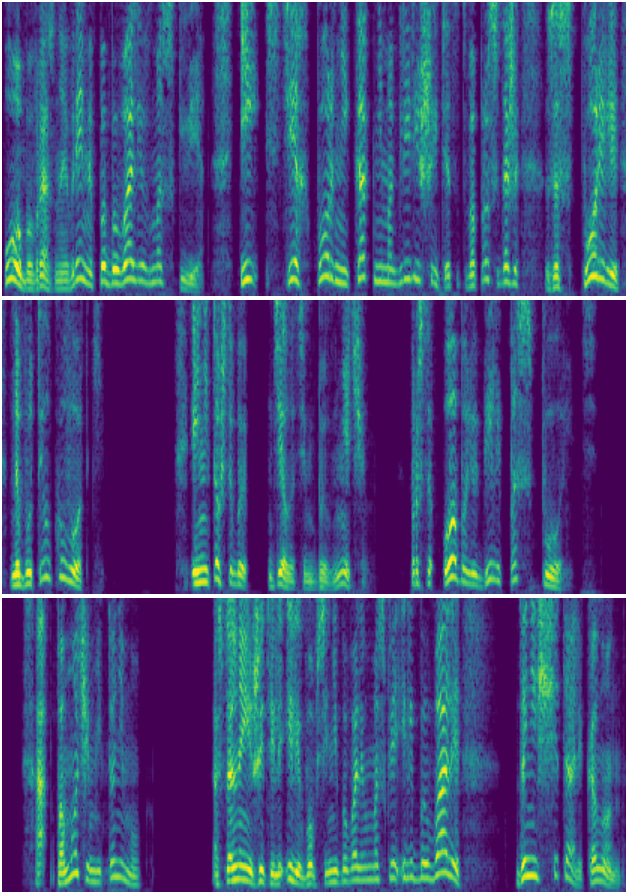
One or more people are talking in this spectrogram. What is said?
оба в разное время побывали в Москве и с тех пор никак не могли решить этот вопрос и даже заспорили на бутылку водки. И не то чтобы делать им было нечего, просто оба любили поспорить. А помочь им никто не мог. Остальные жители или вовсе не бывали в Москве, или бывали, да не считали колонны.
